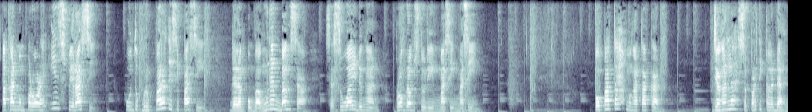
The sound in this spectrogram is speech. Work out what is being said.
akan memperoleh inspirasi untuk berpartisipasi dalam pembangunan bangsa sesuai dengan program studi masing-masing. Pepatah mengatakan, "Janganlah seperti keledai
